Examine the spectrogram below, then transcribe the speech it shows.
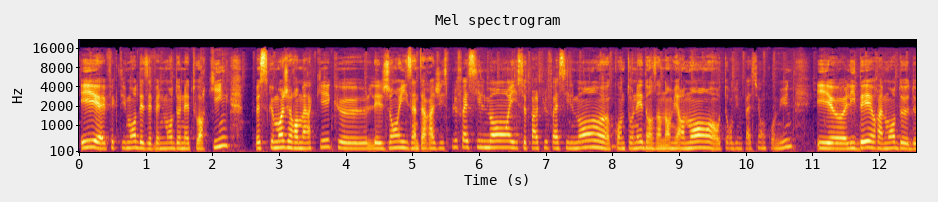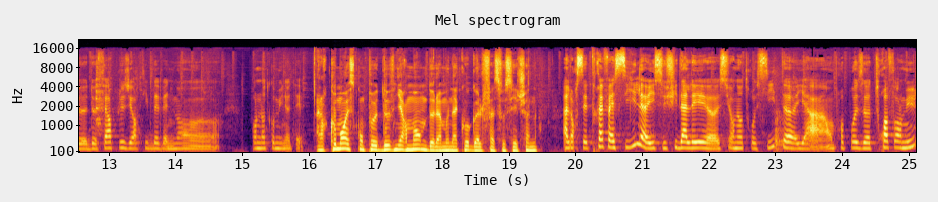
et effectivement des événements de networking. Parce que moi, j'ai remarqué que les gens, ils interagissent plus facilement, ils se parlent plus facilement euh, quand on est dans un environnement autour d'une passion commune. Et l'idée est vraiment de, faire plusieurs types d'événements pour notre communauté. Alors, comment est-ce qu'on peut devenir membre de la Monaco Golf Association? Alors c'est très facile, il suffit d'aller euh, sur notre site. Il y a, on propose trois formules.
